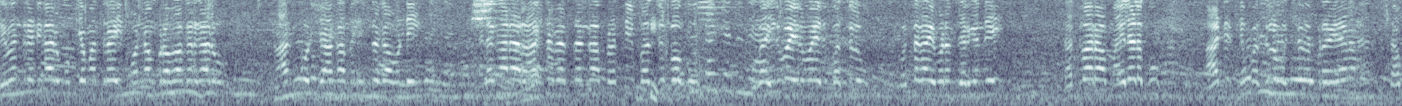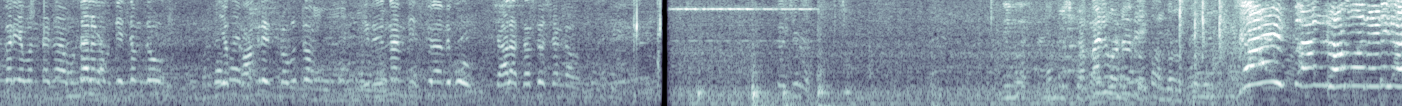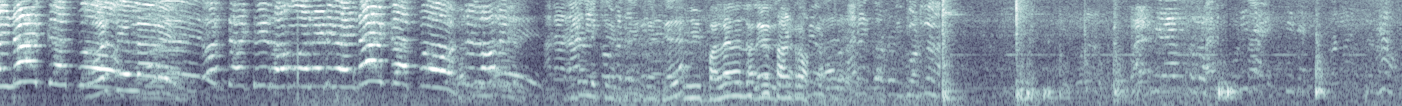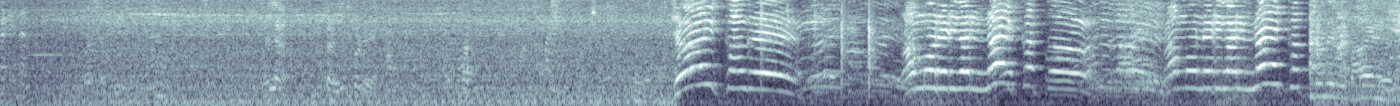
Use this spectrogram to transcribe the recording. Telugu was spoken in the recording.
రేవంత్ రెడ్డి గారు ముఖ్యమంత్రి అయి పొన్నం ప్రభాకర్ గారు ట్రాన్స్పోర్ట్ శాఖ మినిస్టర్గా ఉండి తెలంగాణ రాష్ట్ర వ్యాప్తంగా ప్రతి బస్ డిపోకు ఒక ఇరవై ఇరవై ఐదు బస్సులు కొత్తగా ఇవ్వడం జరిగింది. తద్వారా మహిళలకు ఆర్టీసీ బస్సులో ఉచిత ప్రయాణం సౌకర్యవంతంగా ఉండాలన్న ఉద్దేశంతో ఈ యొక్క కాంగ్రెస్ ప్రభుత్వం ఈ నిర్ణయం తీసుకున్నందుకు చాలా సంతోషంగా ఉంది. జై కాంగ్రెస్ రామ్మోహన్ రెడ్డి గారి నాయకత్వం! డాక్టర్ టి రామ్మోహన్ రెడ్డి గారి నాయకత్వం! ఈ పల్లెలకు సాయంత్రం వస్తుంది జై కాంగ్రెస్! రామ్మోహన్ రెడ్డి గారి నాయకత్వం! 막아야 되는데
